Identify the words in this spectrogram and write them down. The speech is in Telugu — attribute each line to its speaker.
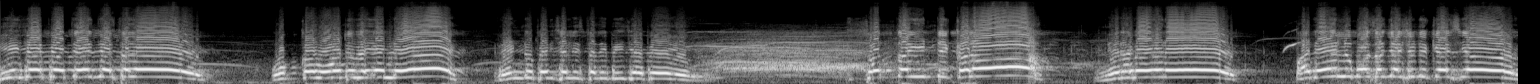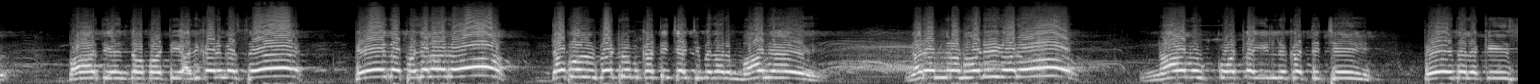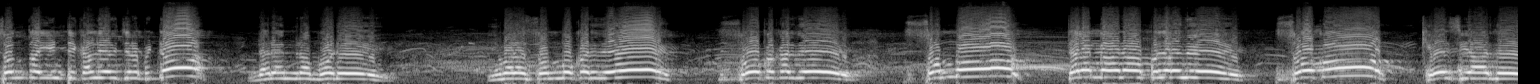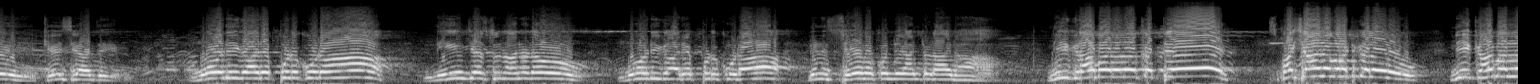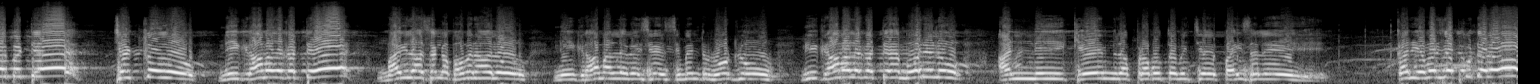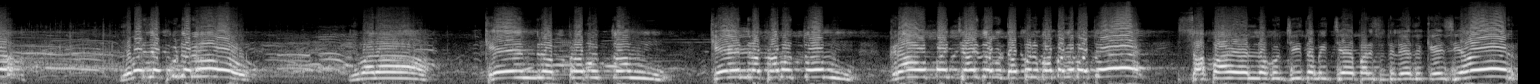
Speaker 1: బీజేపీ అయితే ఏం చేస్తుంది. ఒక్క ఓటు వేయండి. రెండు పెన్షన్లు ఇస్తుంది బీజేపీ. సొంత ఇంటి కళ నెరవేరడే పదేళ్ళు మోసం చేసిండు కేసీఆర్. భారతీయ జనతా పార్టీ అధికారంగా వస్తే పేద ప్రజలను డబుల్ బెడ్రూమ్ కట్టించే జిమ్మేదారు మానే నరేంద్ర మోడీ గారు నాలుగు కోట్ల ఇల్లు కట్టించి పేదలకి సొంత ఇంటి కళ్ళేరిచిన బిడ్డ నరేంద్ర మోడీ. ఇవాళ సొమ్ము ఒకరిదే సోకు ఒకరిదే సొమ్ము తెలంగాణ ప్రజలది సోకు కేసీఆర్ది కేసీఆర్ది. మోడీ గారు ఎప్పుడు కూడా నేను చేస్తున్నా అనడు మోడీ గారు ఎప్పుడు కూడా నేను సేవకుని అంటాడు ఆయన. నీ గ్రామాలలో కట్టే శ్మశాన వాటికలు నీ గ్రామాల్లో పెట్టే చెట్లు నీ గ్రామాల్లో కట్టే మహిళా సంఘ భవనాలు నీ గ్రామాల్లో వేసే సిమెంట్ రోడ్లు నీ గ్రామాల్లో కట్టే మోరీలు అన్ని కేంద్ర ప్రభుత్వం ఇచ్చే పైసలే. కానీ ఎవరు చెప్పుకుంటారు? ఎవరు చెప్పుకుంటారు? ఇవాళ కేంద్ర ప్రభుత్వం కేంద్ర ప్రభుత్వం గ్రామ పంచాయతీలకు డబ్బులు పంపకపోతే సపాయోళ్ళకు జీతం ఇచ్చే పరిస్థితి లేదు కేసీఆర్.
